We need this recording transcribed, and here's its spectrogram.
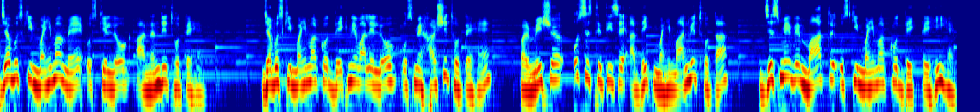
जब उसकी महिमा में उसके लोग आनंदित होते हैं। जब उसकी महिमा को देखने वाले लोग उसमें हर्षित होते हैं, परमेश्वर उस स्थिति से अधिक महिमान्वित होता, जिसमें वे मात्र उसकी महिमा को देखते ही हैं।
